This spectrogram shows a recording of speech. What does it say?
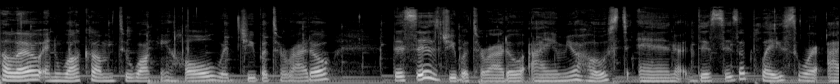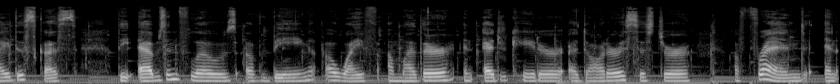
Hello and welcome to Walking Whole with Jiba Torado. This is Jiba Torado. I am your host, and this is a place where I discuss the ebbs and flows of being a wife, a mother, an educator, a daughter, a sister, a friend, and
